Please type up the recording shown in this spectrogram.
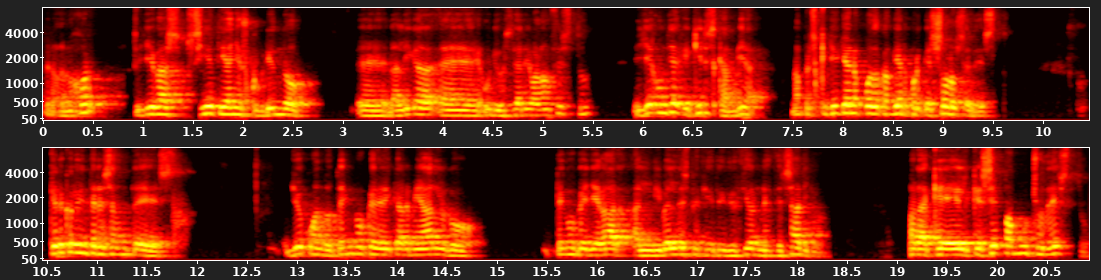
Pero a lo mejor tú llevas siete años cubriendo eh, la Liga eh, Universitaria de Baloncesto y llega un día que quieres cambiar. No, pero es que yo ya no puedo cambiar porque solo sé de esto. Creo que lo interesante es, yo cuando tengo que dedicarme a algo, tengo que llegar al nivel de especialización necesario para que el que sepa mucho de esto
